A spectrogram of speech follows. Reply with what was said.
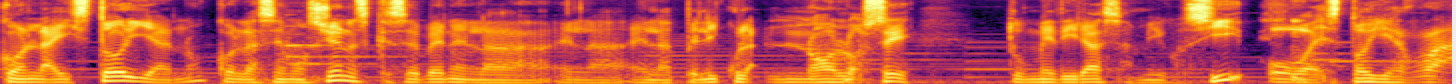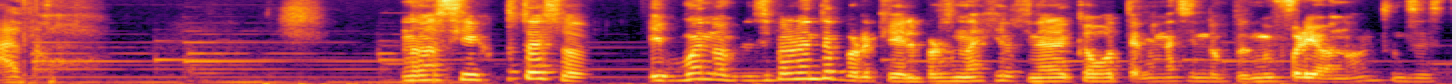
con la historia, ¿no? Con las emociones que se ven en la, en la, en la película. No lo sé. Tú me dirás, amigo, ¿sí o estoy errado? No, sí, justo eso. Y bueno, principalmente porque el personaje al final y al cabo termina siendo pues muy frío, ¿no? Entonces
